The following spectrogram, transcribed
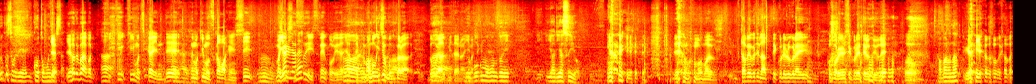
よくそれで行こうと思いました。いやでまあまあ、はい。木木も近いんで、はいはいはい。でも木も使わへんし、ん。まあやりやすいですねこれややってまあ僕一応僕からどうや、はいみたいな僕も本当にやりやすいよいやいやいやもうまあまあタメ口になってくれるぐらい心許してくれてるというね。うん。頑張ろうな。いやいやもう頑張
